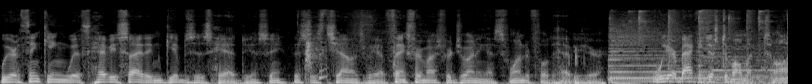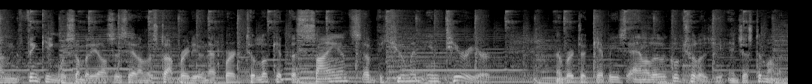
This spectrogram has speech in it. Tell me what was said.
We are thinking with Heaviside and Gibbs's head. You see, this is the challenge we have. Thanks very much for joining us. Wonderful to have you here. We are back in just a moment on Thinking with Somebody Else's Head on the Stop Radio Network to look at the science of the human interior. Roberto Keppe's analytical trilogy in just a moment.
